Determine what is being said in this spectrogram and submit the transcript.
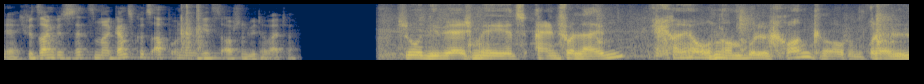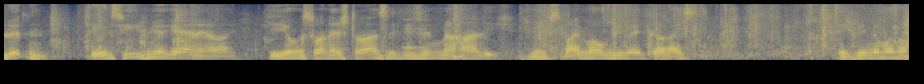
Ja, ich würde sagen, wir setzen mal ganz kurz ab und dann geht es auch schon wieder weiter. So, die werde ich mir jetzt einverleiben. Ich kann ja auch noch einen Buddel Korn kaufen. Oder Lütten. Den ziehe ich mir gerne rein. Die Jungs von der Straße, die sind mir heilig. Ich bin zweimal um die Welt gereist. Ich bin immer noch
